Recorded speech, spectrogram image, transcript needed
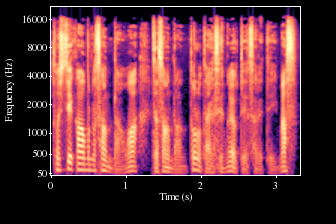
そして河村三段は田三段との対戦が予定されています。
